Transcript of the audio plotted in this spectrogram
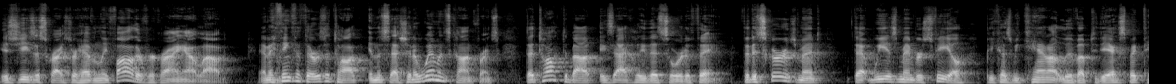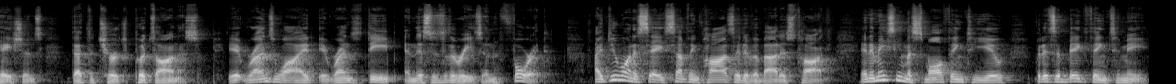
is Jesus Christ, our Heavenly Father, for crying out loud. And I think that there was a talk in the session of Women's Conference that talked about exactly this sort of thing. The discouragement that we as members feel because we cannot live up to the expectations that the church puts on us. It runs wide, it runs deep, and this is the reason for it. I do want to say something positive about his talk, and it may seem a small thing to you, but it's a big thing to me.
